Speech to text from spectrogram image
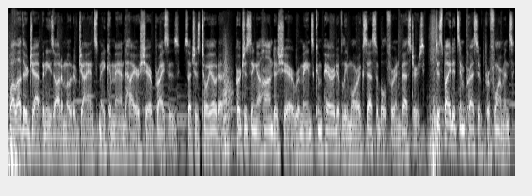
While other Japanese automotive giants may command higher share prices, such as Toyota, purchasing a Honda share remains comparatively more accessible for investors. Despite its impressive performance,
